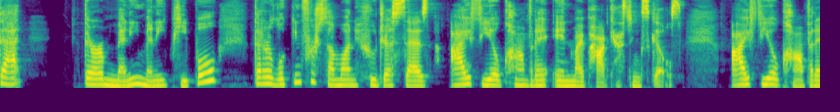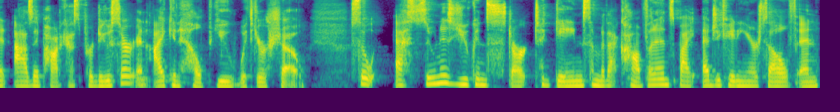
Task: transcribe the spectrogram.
that there are many, many people that are looking for someone who just says, I feel confident in my podcasting skills. I feel confident as a podcast producer and I can help you with your show. So, as soon as you can start to gain some of that confidence by educating yourself and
